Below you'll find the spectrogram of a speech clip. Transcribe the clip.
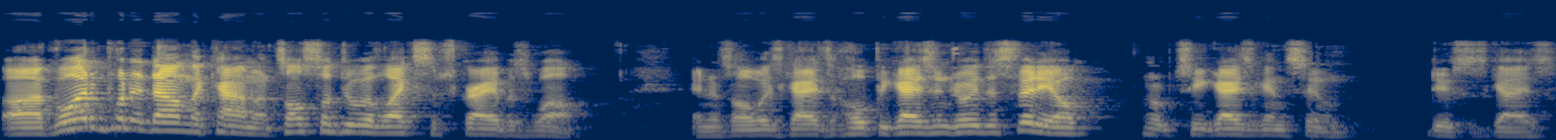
Uh, go ahead and put it down in the comments. Also, do a like, subscribe as well. And as always, guys, I hope you guys enjoyed this video. Hope to see you guys again soon. Deuces, guys.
